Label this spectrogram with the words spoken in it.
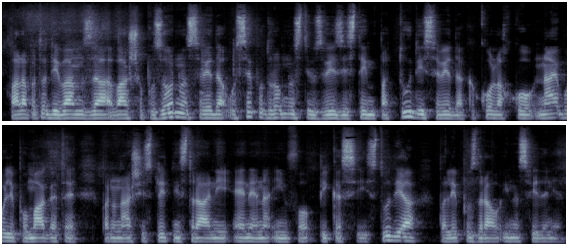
Hvala pa tudi vam za vašo pozornost. Seveda, vse podrobnosti v zvezi s tem, pa tudi, seveda, kako lahko najbolje pomagate, pa na naši spletni strani nnainfo.si studija. Pa lepo zdrav in nasvidenje.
